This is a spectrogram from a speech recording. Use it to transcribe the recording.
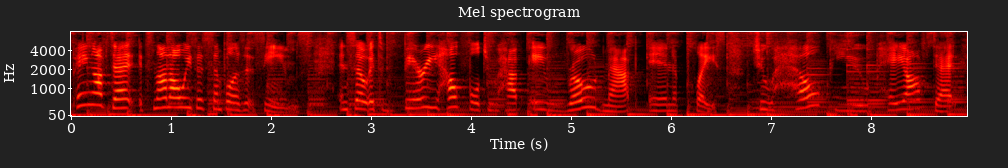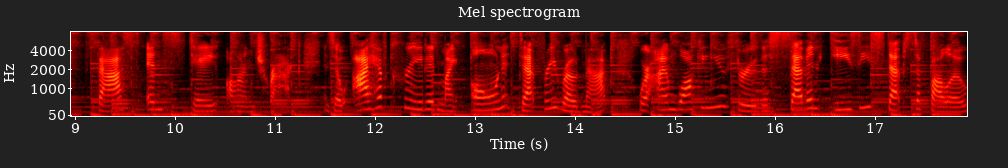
Paying off debt, it's not always as simple as it seems. And so it's very helpful to have a roadmap in place to help you pay off debt fast and stay on track. And so I have created my own debt free roadmap where I'm walking you through the seven easy steps to follow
